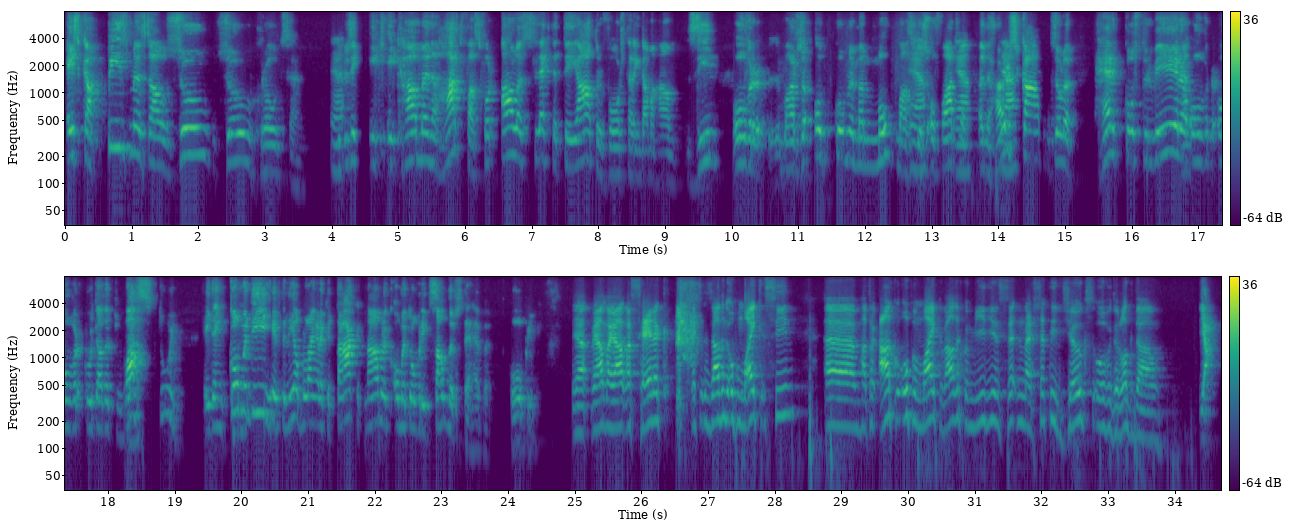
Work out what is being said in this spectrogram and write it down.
escapisme zal zo, zo groot zijn. Ja. Dus ik, ik, ik hou mijn hart vast voor alle slechte theatervoorstellingen dat we gaan zien. Over waar ze opkomen met mondmaskers. Ja. Of waar Ja. ze een huiskamer zullen herconstrueren over, over hoe dat het was toen. Ik denk, comedy heeft een heel belangrijke taak, namelijk om het over iets anders te hebben. Hoop ik. Ja, ja, maar ja, waarschijnlijk, ik, zelf in de open mic scene, ehm had er elke open mic wel de comedians zitten met shitty jokes over de lockdown. Ja.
